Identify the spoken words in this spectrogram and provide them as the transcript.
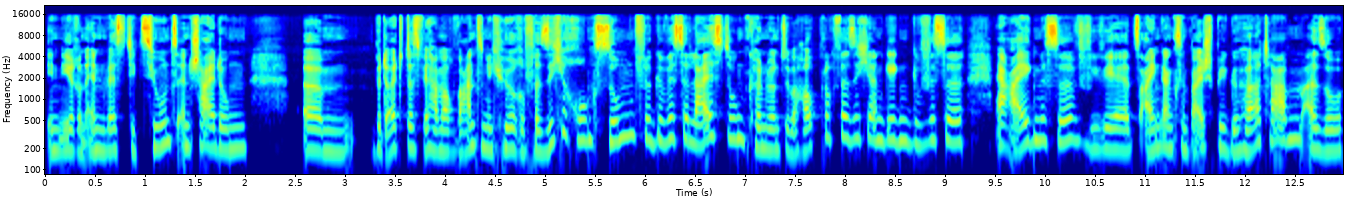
in ihren Investitionsentscheidungen ähm, bedeutet das, wir haben auch wahnsinnig höhere Versicherungssummen für gewisse Leistungen. Können wir uns überhaupt noch versichern gegen gewisse Ereignisse, wie wir jetzt eingangs im Beispiel gehört haben? Also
